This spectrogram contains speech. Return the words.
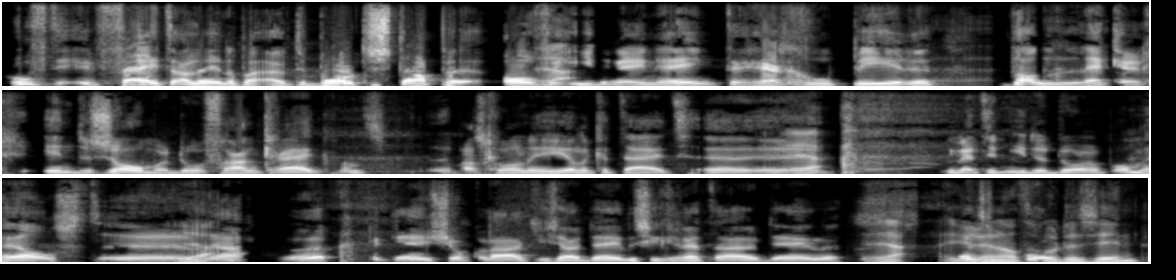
hoefde in feite alleen nog maar uit de boot te stappen, over Ja. iedereen heen, te hergroeperen. Dan lekker in de zomer door Frankrijk, want het was gewoon een heerlijke tijd. Eh, Ja. Je werd in ieder dorp omhelst. Eh Ja. ja. huppakee, chocolaatjes uitdelen, sigaretten uitdelen. Ja, iedereen had goede zin.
